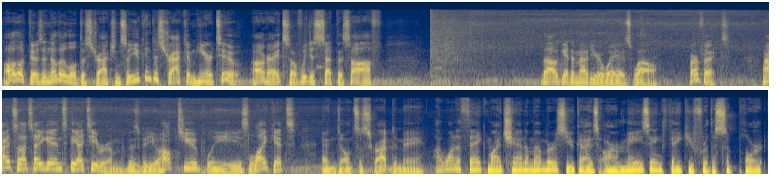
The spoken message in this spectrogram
Oh, look, there's another little distraction. So you can distract him here, too. Alright, so if we just set this off, that'll get him out of your way as well. Perfect. Alright, so that's how you get into the IT room. If this video helped you, please like it and don't subscribe to me. I want to thank my channel members. You guys are amazing. Thank you for the support.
